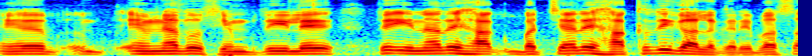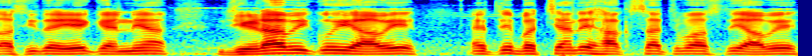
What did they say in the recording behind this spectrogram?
ਇਹਨਾਂ ਤੋਂ ਸਿੰਪਤੀ ਲੇ ਤੇ ਇਹਨਾਂ ਦੇ ਹੱਕ, ਬੱਚਿਆਂ ਦੇ ਹੱਕ ਦੀ ਗੱਲ ਕਰੇ। ਬਸ ਅਸੀਂ ਤਾਂ ਇਹ ਕਹਿੰਦੇ ਆ ਜਿਹੜਾ ਵੀ ਕੋਈ ਆਵੇ, ਇੱਥੇ ਬੱਚਿਆਂ ਦੇ ਹੱਕ ਸੱਚ ਵਾਸਤੇ ਆਵੇ।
